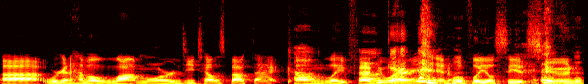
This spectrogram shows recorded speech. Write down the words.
Uh, we're going to have a lot more details about that come Oh, late February, and hopefully you'll see it soon.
